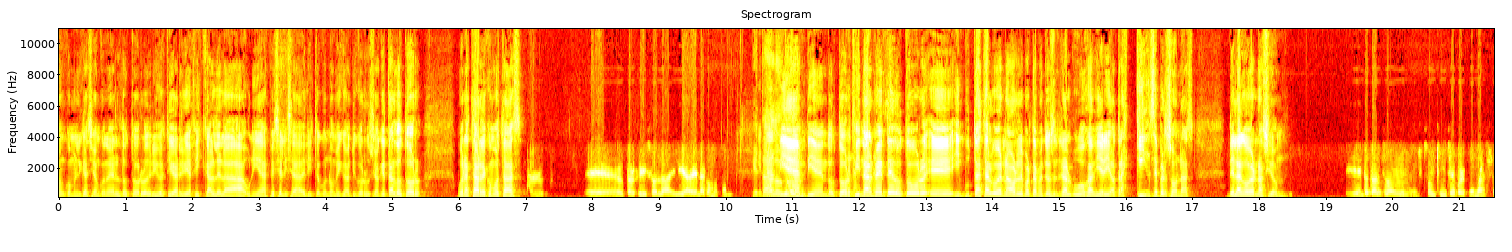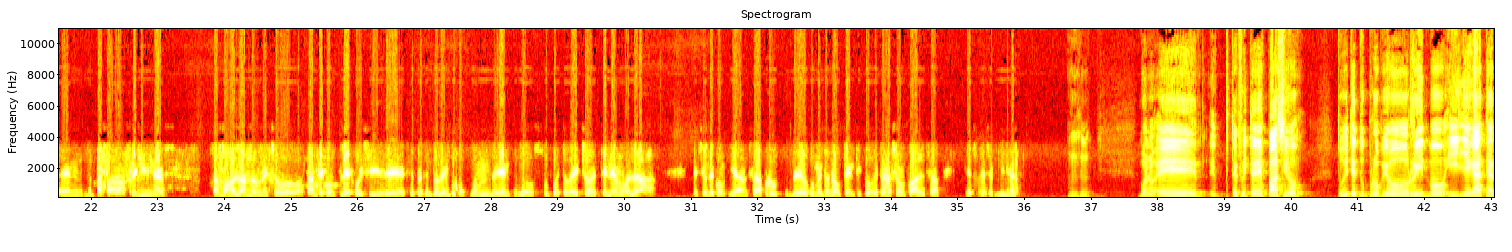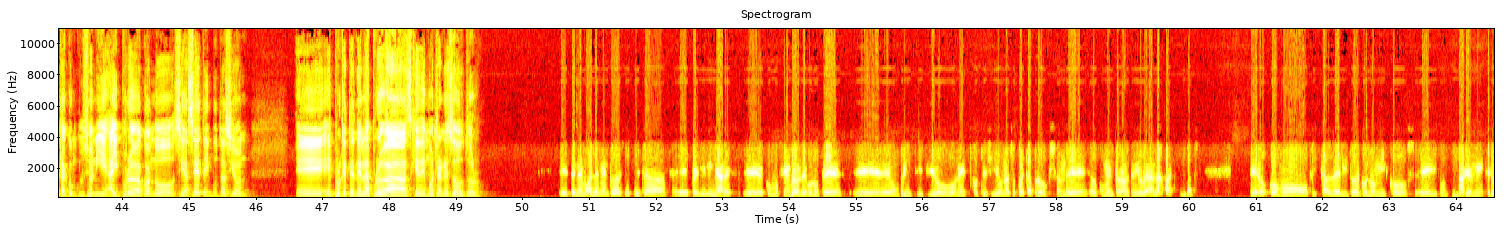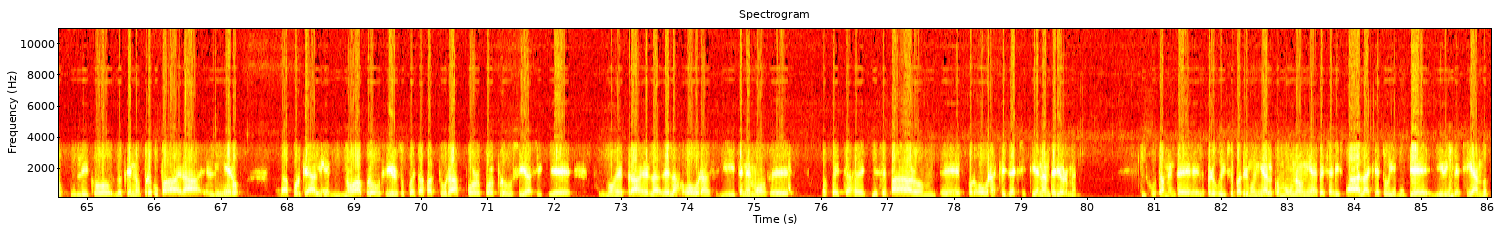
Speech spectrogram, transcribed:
en comunicación con el doctor Rodrigo Estigarribia, fiscal de la Unidad Especializada de Delito Económico y Anticorrupción. ¿Qué tal, doctor? Buenas tardes, ¿cómo estás? Eh, doctor Frisola y Adela, ¿cómo están? ¿Qué tal, doctor? Bien, bien, doctor. Finalmente, doctor, eh, imputaste al gobernador del Departamento Central, Hugo Javier, y a otras 15 personas de la gobernación. Y en total son, son 15 personas en etapa preliminar estamos hablando de un hecho bastante complejo y si eh, se presentó la imputación, entre los supuestos hechos tenemos la lesión de confianza, producción de documentos no auténticos, declaración falsa y asociación criminal. Bueno, eh, te fuiste despacio, tuviste tu propio ritmo y llegaste a esta conclusión y hay pruebas cuando se hace esta imputación, eh, es porque tenés las pruebas que demuestran eso, doctor. Eh, tenemos elementos de sospecha eh, preliminares. Eh, como siempre hablé con ustedes, de un principio hubo una hipótesis de una supuesta producción de documentos no que eran las facturas. Pero como fiscal de delitos económicos y funcionario del Ministerio Público, lo que nos preocupaba era el dinero, porque alguien no va a producir supuesta factura por, por producir. Así que fuimos detrás de, de las obras y tenemos sospechas de que se pagaron por obras que ya existían anteriormente justamente el perjuicio patrimonial como una unidad especializada a la que tuvimos que ir investigando.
